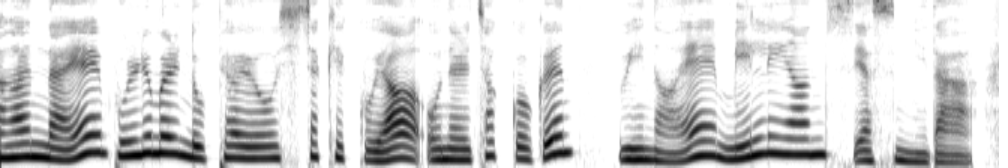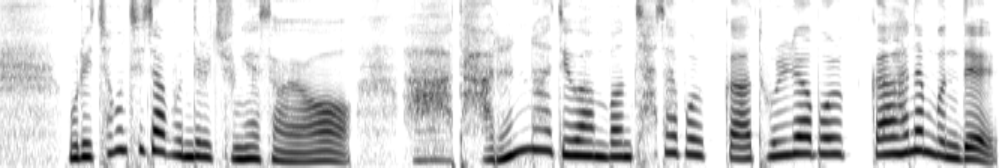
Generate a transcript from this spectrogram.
강한나의 볼륨을 높여요 시작했고요. 오늘 첫 곡은 위너의 밀리언스였습니다. 우리 청취자분들 중에서요. 아, 다른 라디오 한번 찾아볼까, 돌려볼까 하는 분들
